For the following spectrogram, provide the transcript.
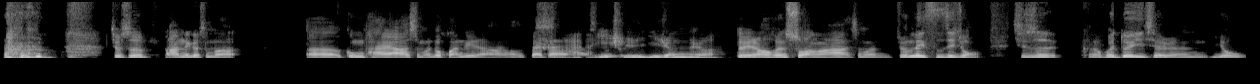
就是把那个什么呃工牌啊什么都还给他，然后拜拜啊一是一扔是吧？对，然后很爽啊什么，就类似这种，其实可能会对一些人有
